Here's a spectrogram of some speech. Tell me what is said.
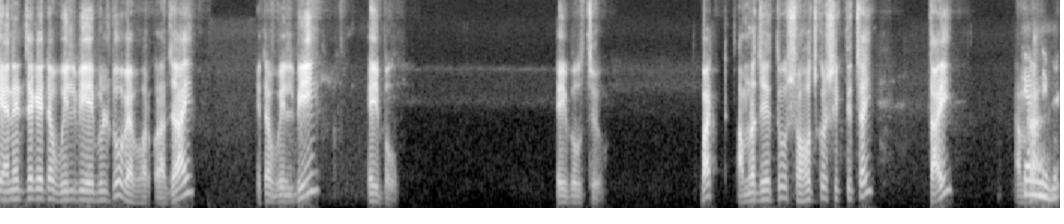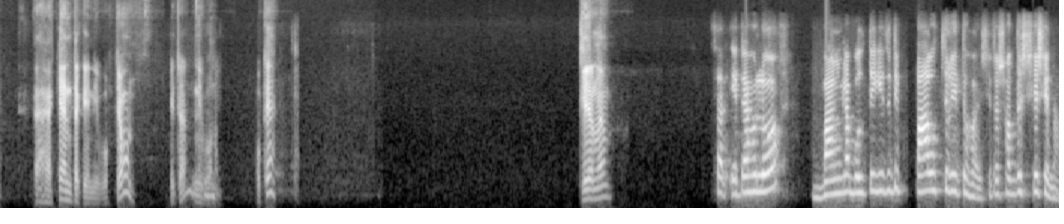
ক্যানের জায়গায় এটা উইল বি এবল টু ব্যবহার করা যায়। এটা will be able able to but আমরা যেহেতু সহজ করে শিখতে চাই তাই আমরা হ্যাঁ ক্যানটাকে নিব। কেমন? এটা নিব না। ওকে? ক্লিয়ার ম্যাম স্যার এটা হলো বাংলা বলতে গিয়ে যদি পা উচ্চারিত হয় সেটা শব্দের শেষে না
